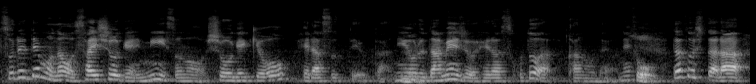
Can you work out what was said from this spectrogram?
それでもなお最小限にその衝撃を減らすっていうかによるダメージを減らすことは可能だよね、そう。だとしたら、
